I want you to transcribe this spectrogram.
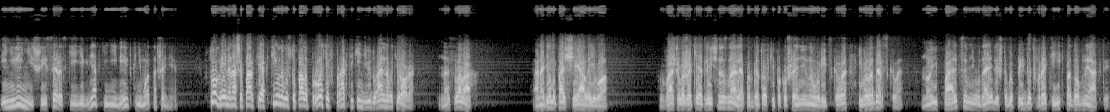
и невиннейшие сэровские ягнятки не имеют к нему отношения. В то время наша партия активно выступала против практики индивидуального террора. На словах. А на деле поощряла его. Ваши вожаки отлично знали о подготовке покушений на Урицкого и Володарского, но и пальцем не ударили, чтобы предотвратить подобные акты.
